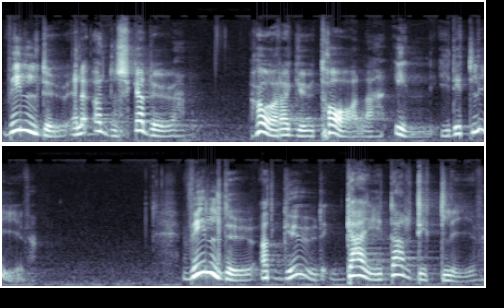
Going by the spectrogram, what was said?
Vill du eller önskar du höra Gud tala in i ditt liv? Vill du att Gud guidar ditt liv?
